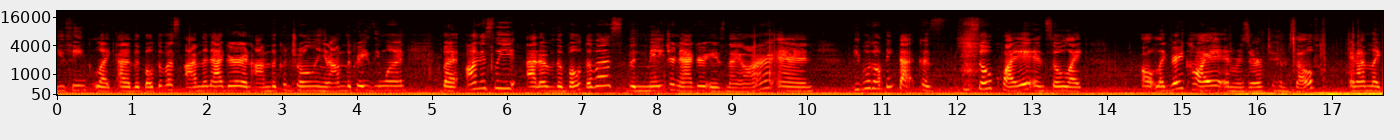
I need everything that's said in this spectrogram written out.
you think like out of the both of us, I'm the nagger and I'm the controlling and I'm the crazy one. But honestly, out of the both of us, the major nagger is Nayar, and people don't think that because he's so quiet and so like, all, like very quiet and reserved to himself. And I'm like,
